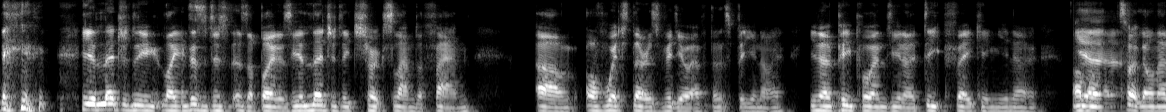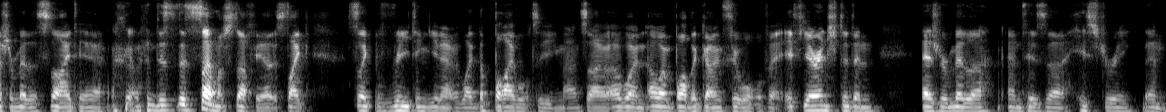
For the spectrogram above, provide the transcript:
he allegedly like this is just as a bonus. He allegedly choke slammed a fan, um, of which there is video evidence. But you know, you know, people and you know, deep faking. You know, I'm on- Yeah. totally on Ezra Miller's side here. there's there's so much stuff here. It's like it's like reading, you know, like the Bible to you, man. So I won't I won't bother going through all of it. If you're interested in Ezra Miller and his uh, history, then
